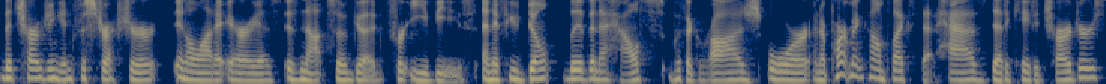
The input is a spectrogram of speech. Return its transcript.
the charging infrastructure in a lot of areas is not so good for EVs. And if you don't live in a house with a garage or an apartment complex that has dedicated chargers,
